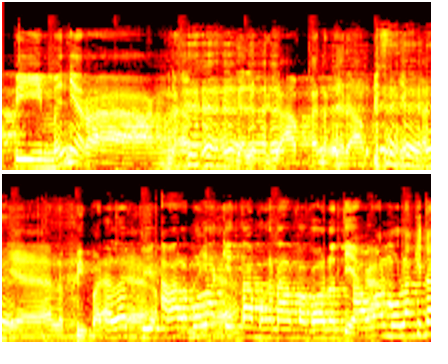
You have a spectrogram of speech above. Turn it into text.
api menyerang. Enggak lebih ke apa negara api ya, lebih pada Lebih awal mula ya? kita mengenal kokonut ya. awal Kak? mula kita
